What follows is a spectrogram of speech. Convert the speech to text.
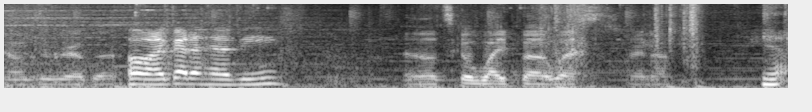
Yeah, I'll go grab that. Oh, I got a heavy. Uh, let's go wipe uh, west right now. Yeah.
